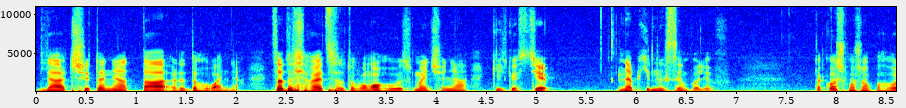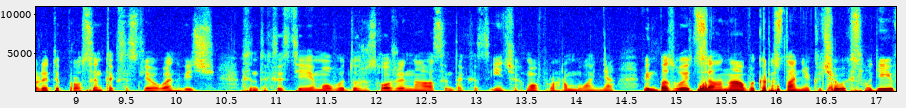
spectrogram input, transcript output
для читання та редагування. Це досягається за допомогою зменшення кількості необхідних символів. Також можна поговорити про синтаксис Leo Language. Синтаксис цієї мови дуже схожий на синтаксис інших мов програмування. Він базується на використанні ключових слів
